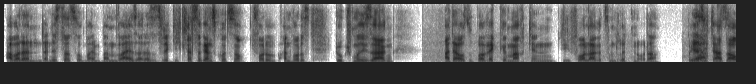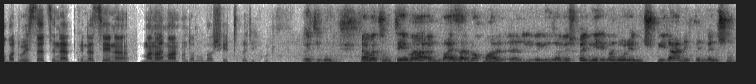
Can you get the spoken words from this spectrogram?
Aber dann, dann ist das so beim, beim Weiser. Das ist wirklich klasse. Ganz kurz noch, bevor du antwortest, Dux, muss ich sagen, hat er auch super weggemacht, den, die Vorlage zum dritten, oder? Wo ja. er sich da sauber durchsetzt in der, in der Szene, Mann an Mann und dann rüber schießt. Richtig gut. Richtig gut. Ja, aber zum Thema ähm, Weiser nochmal, äh, liebe User, wir sprechen hier immer nur den Spieler, nicht den Menschen.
